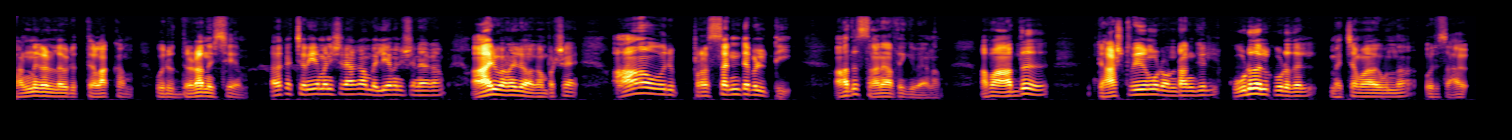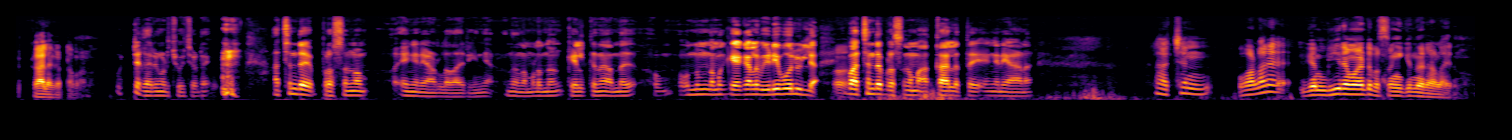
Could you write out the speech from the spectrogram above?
കണ്ണുകളിലെ ഒരു തിളക്കം ഒരു ദൃഢനിശ്ചയം. അതൊക്കെ ചെറിയ മനുഷ്യനാകാം വലിയ മനുഷ്യനാകാം ആര് വേണേലും ആകാം. പക്ഷേ ആ ഒരു പ്രസന്റബിലിറ്റി അത് സ്ഥാനാർത്ഥിക്ക് വേണം. അപ്പോൾ അത് രാഷ്ട്രീയം കൂടെ ഉണ്ടെങ്കിൽ കൂടുതൽ കൂടുതൽ മെച്ചമാകുന്ന ഒരു സാ- കാലഘട്ടമാണ്. ഒറ്റ കാര്യം കൂടെ ചോദിച്ചോട്ടെ. അച്ഛന്റെ പ്രസംഗം എങ്ങനെയാണുള്ളതായിരിക്കും ഞാൻ. നമ്മളൊന്ന് കേൾക്കുന്ന അന്ന് ഒന്നും നമുക്ക് കേൾക്കാനുള്ള വീഡിയോ പോലും ഇല്ല. അപ്പോൾ അച്ഛന്റെ പ്രസംഗം അക്കാലത്തെ എങ്ങനെയാണ്? അച്ഛൻ വളരെ ഗംഭീരമായിട്ട് പ്രസംഗിക്കുന്ന ഒരാളായിരുന്നു.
